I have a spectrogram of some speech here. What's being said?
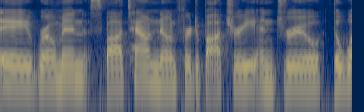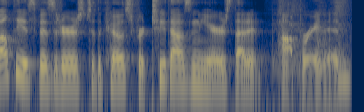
a Roman spa town known for debauchery and drew the wealthiest visitors to the coast for 2,000 years that it operated.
